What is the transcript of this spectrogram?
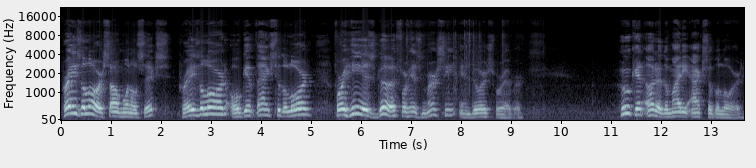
Praise the Lord, Psalm 106. Praise the Lord. Oh, give thanks to the Lord, for he is good, for his mercy endures forever. Who can utter the mighty acts of the Lord,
